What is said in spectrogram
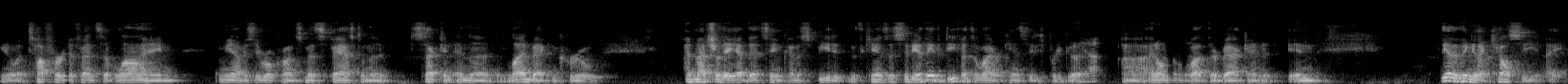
you know, a tougher defensive line? I mean, obviously Roquan Smith's fast on the second and the linebacking crew. I'm not sure they have that same kind of speed with Kansas City. I think the defensive line for Kansas City is pretty good. Yeah. Uh, I don't know about their back end. And the other thing is like Kelce, I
